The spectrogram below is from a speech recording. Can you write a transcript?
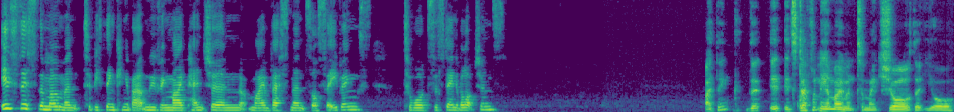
Is this the moment to be thinking about moving my pension, my investments, or savings towards sustainable options? I think that it, it's definitely a moment to make sure that your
